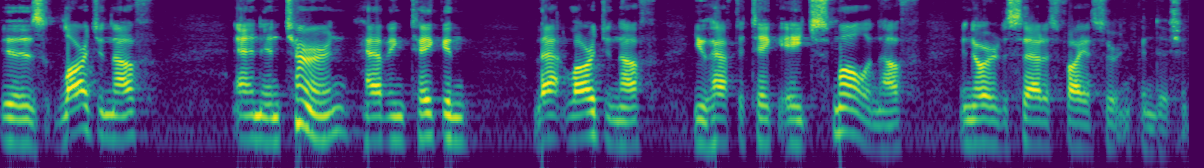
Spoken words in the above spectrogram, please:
is large enough, and in turn, having taken that large enough, you have to take h small enough in order to satisfy a certain condition.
